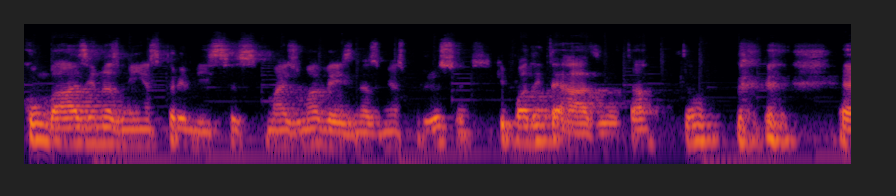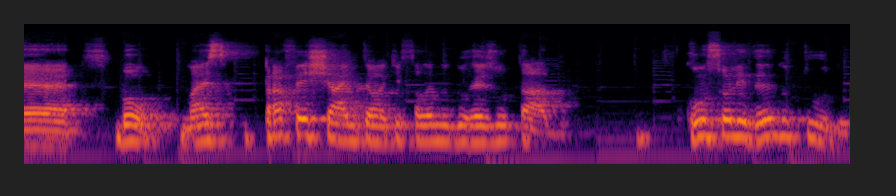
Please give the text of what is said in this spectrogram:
com base nas minhas premissas, mais uma vez, nas minhas projeções, que podem ter errado, tá? Então, é, bom, mas para fechar então aqui falando do resultado, consolidando tudo,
